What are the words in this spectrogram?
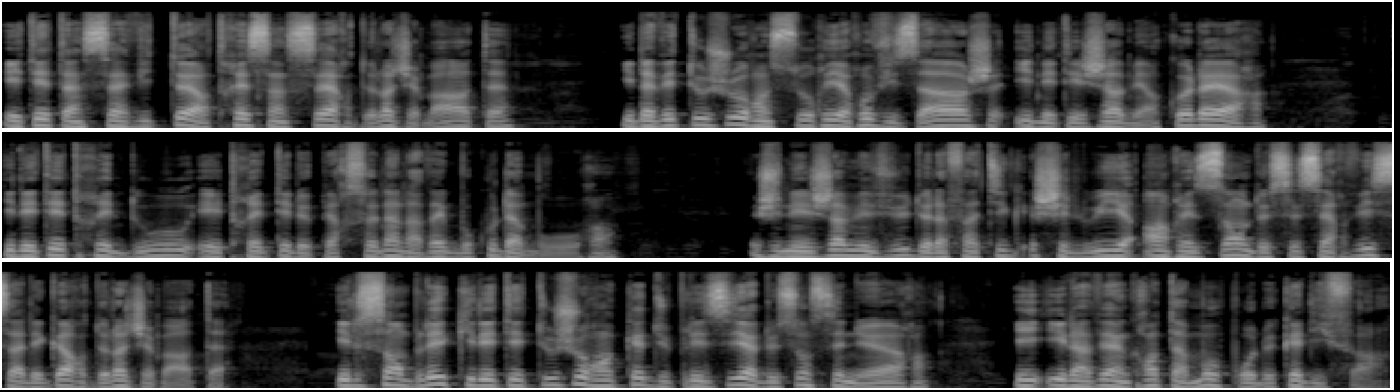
était un serviteur très sincère de la Jamaat. Il avait toujours un sourire au visage, il n'était jamais en colère. Il était très doux et traitait le personnel avec beaucoup d'amour. Je n'ai jamais vu de la fatigue chez lui en raison de ses services à l'égard de la Jamaat. Il semblait qu'il était toujours en quête du plaisir de son Seigneur et il avait un grand amour pour le califat.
